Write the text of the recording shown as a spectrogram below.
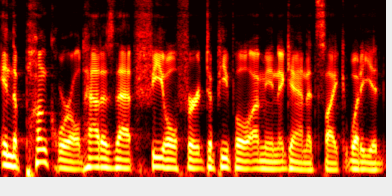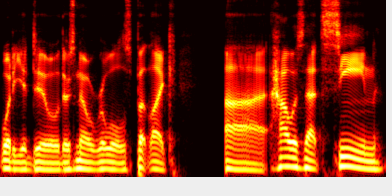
in the punk world, how does that feel for to people? I mean, again, it's like what do you what do you do? There's no rules, but like, uh, how is that seen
